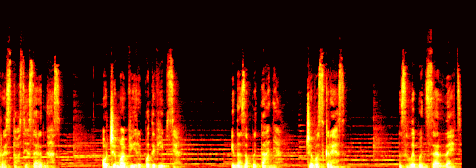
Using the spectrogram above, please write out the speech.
Христос є серед нас. Очима віри подивімся, і на запитання, чи воскрес, з глибин сердець,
